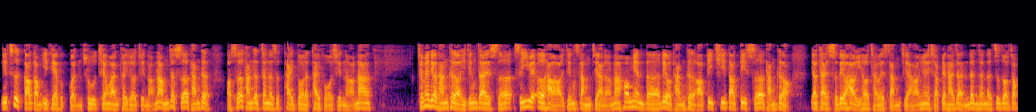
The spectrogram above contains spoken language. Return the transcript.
一次搞懂 ETF 滚出千万退休金了。那我们这十二堂课哦，十二堂课真的是太多了，太佛心了。那前面六堂课已经在十二十一月二号啊已经上架了，那后面的六堂课啊，第七到第十二堂课哦，要在十六号以后才会上架啊，因为小编还在很认真的制作中。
